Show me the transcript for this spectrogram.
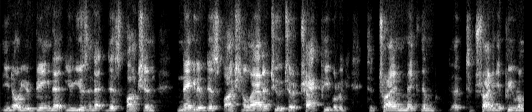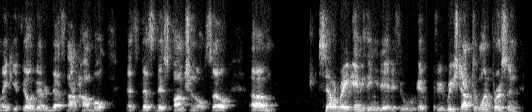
you know, you're being that you're using that dysfunction, negative dysfunctional attitude to attract people to, to try and make them uh, to try to get people to make you feel good. That's not humble. That's that's dysfunctional. So um, celebrate anything you did. If you if you reached out to one person,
